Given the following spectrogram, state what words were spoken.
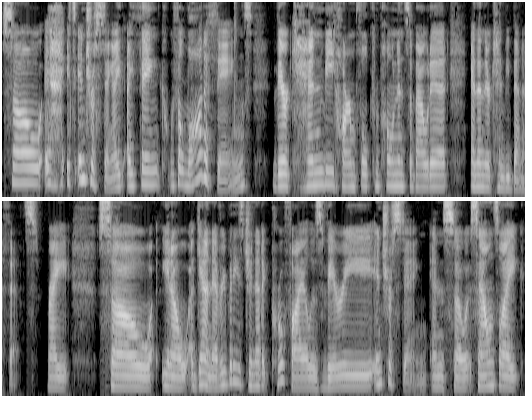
So it's interesting. I, I think with a lot of things, there can be harmful components about it, and then there can be benefits, right? So, you know, again, everybody's genetic profile is very interesting. And so it sounds like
